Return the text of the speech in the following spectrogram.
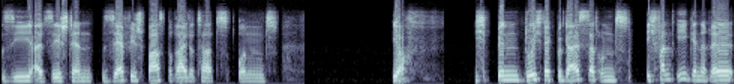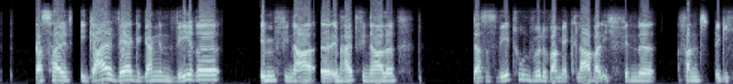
sie als Seestern sehr viel Spaß bereitet hat und ja, ich bin durchweg begeistert und ich fand eh generell, dass halt egal wer gegangen wäre im Final, äh, im Halbfinale, dass es wehtun würde, war mir klar, weil ich finde, fand wirklich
